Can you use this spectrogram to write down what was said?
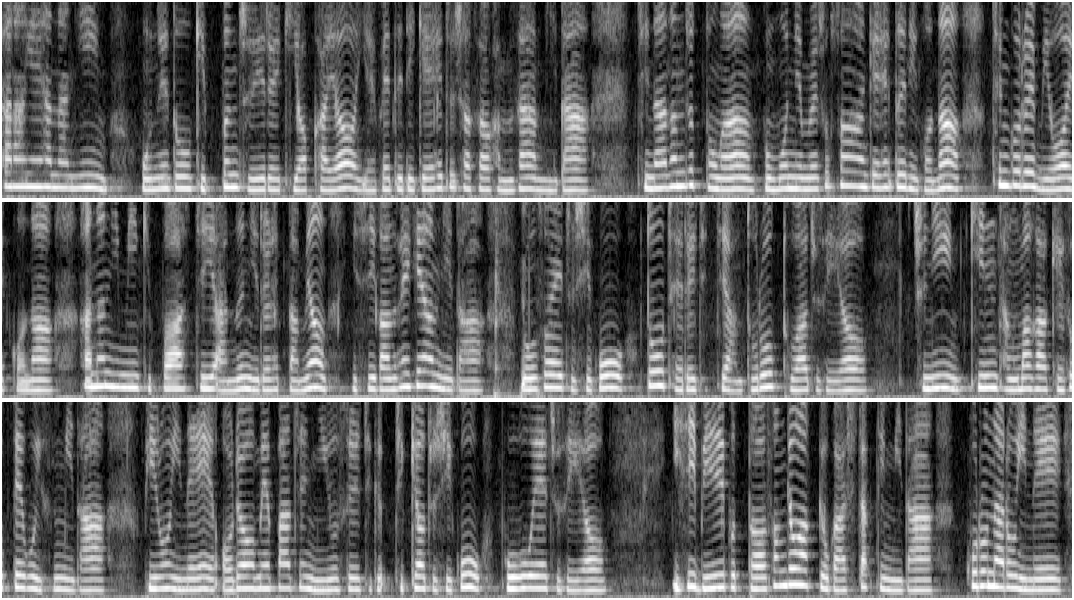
하나님, 오늘도 기쁜 주일을 기억하여 예배드리게 해주셔서 감사합니다. 지난 한 주 동안 부모님을 속상하게 해드리거나 친구를 미워했거나 하나님이 기뻐하지 않는 일을 했다면 이 시간 회개합니다. 용서해 주시고 또 죄를 짓지 않도록 도와주세요. 주님, 긴 장마가 계속되고 있습니다. 비로 인해 어려움에 빠진 이웃을 지- 지켜주시고 보호해 주세요. 22일부터 성경학교가 시작됩니다. 코로나로 인해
